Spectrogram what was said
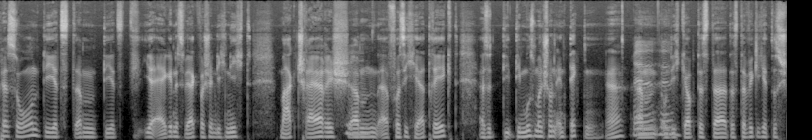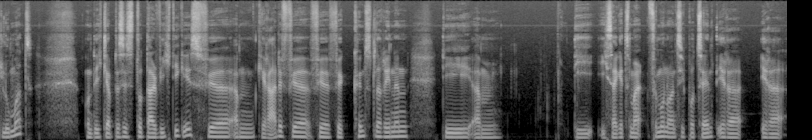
Person, die jetzt, ähm, die jetzt ihr eigenes Werk wahrscheinlich nicht marktschreierisch mhm. ähm, äh, vor sich herträgt. Also die, die muss man schon entdecken. Ja? ja, ähm, ja. Und ich glaube, dass da, dass da wirklich etwas schlummert. Und ich glaube, dass es total wichtig ist, für, ähm, gerade für, für, für Künstlerinnen, die, ähm, die, ich sage jetzt mal, 95 Prozent ihrer, ihrer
